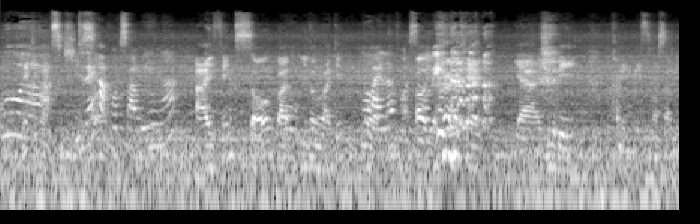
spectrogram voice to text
Oh, Make it like sushi, Do they so- have wasabi in that? I think so, but you don't like it? No, I love Oh, wasabi. okay. Yeah, it should be coming with wasabi.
